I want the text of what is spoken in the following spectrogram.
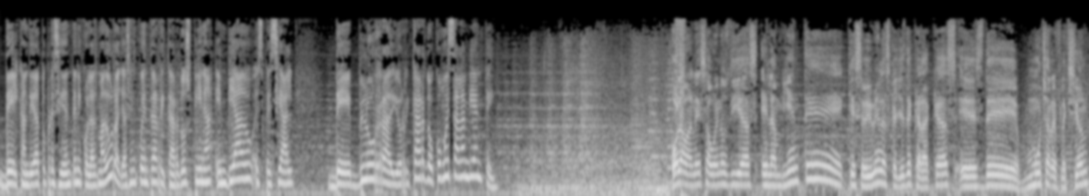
del candidato presidente Nicolás Maduro. Allá se encuentra Ricardo Espina, enviado especial de Blue Radio. Ricardo, ¿cómo está el ambiente? Hola Vanessa, buenos días. El ambiente que se vive en las calles de Caracas es de mucha reflexión.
